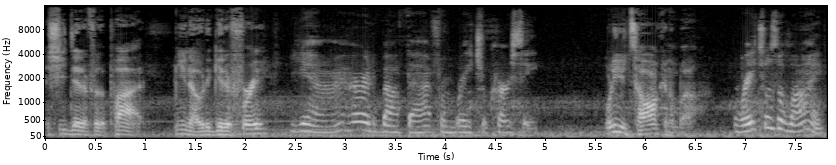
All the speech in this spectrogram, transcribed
And she did it for the pot, you know, to get it free. Yeah, I heard about that from Rachel Kersey. What are you talking about? Rachel's alive.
